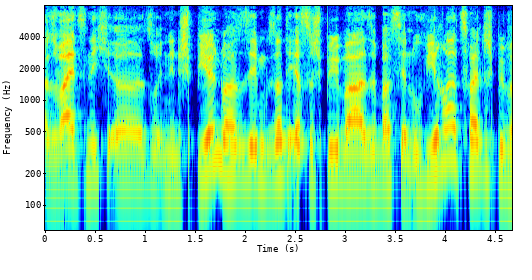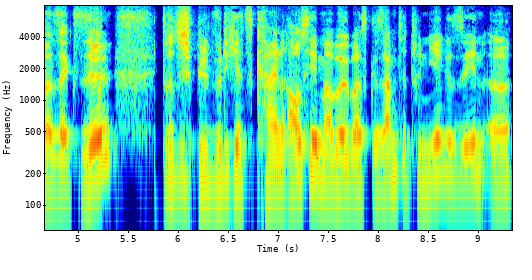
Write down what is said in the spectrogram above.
Also war jetzt nicht äh, so in den Spielen, du hast es eben gesagt, erstes Spiel war Sebastian Uvira, zweites Spiel war Sex Sill, drittes Spiel würde ich jetzt keinen rausheben, aber über das gesamte Turnier gesehen, äh,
